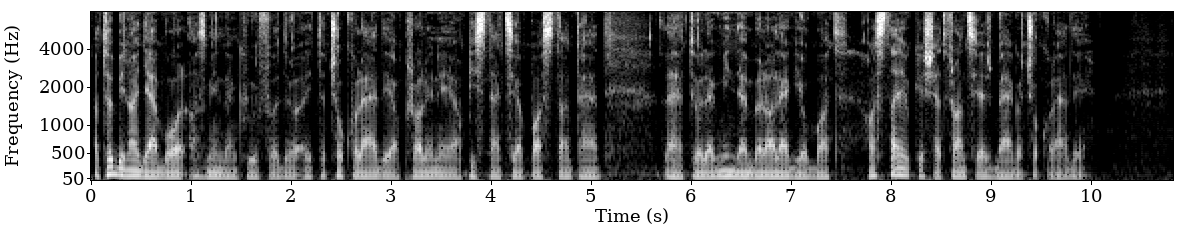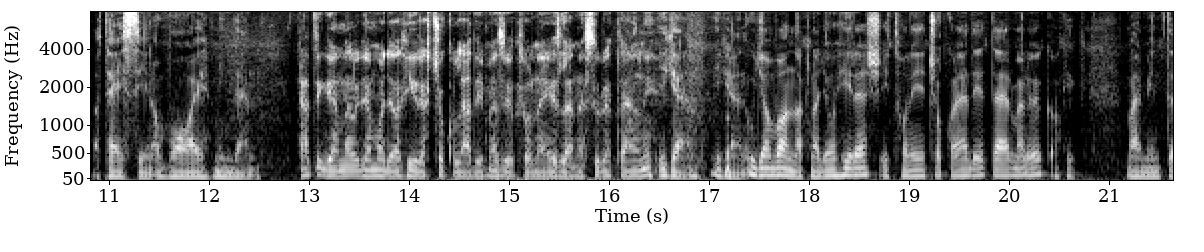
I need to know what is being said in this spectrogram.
A többi nagyjából az minden külföldről. Itt a csokoládé, a praliné, a pisztácia paszta, tehát lehetőleg mindenből a legjobbat használjuk, és hát francia és belga csokoládé. A tejszín, a vaj, minden. Hát igen, mert ugye a magyar híres csokoládé mezőkről nehéz lenne szüretelni. Igen, igen. Ugyan vannak nagyon híres itthoni csokoládé termelők, akik mármint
